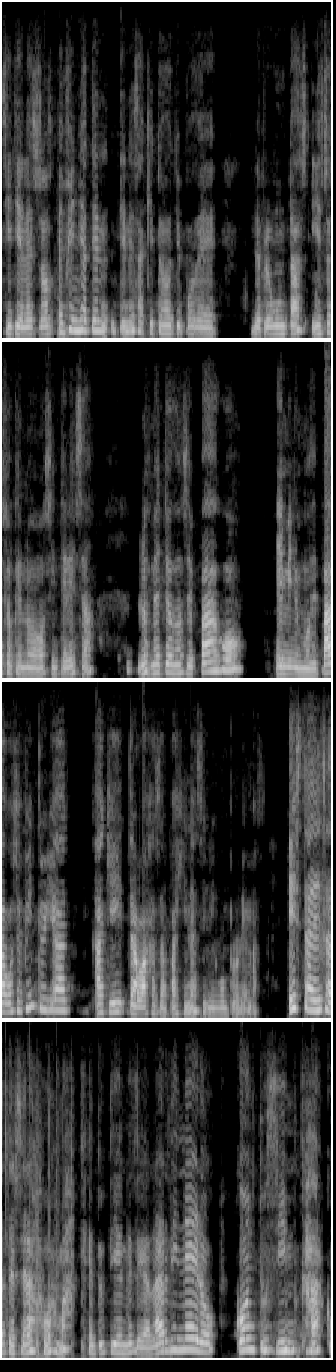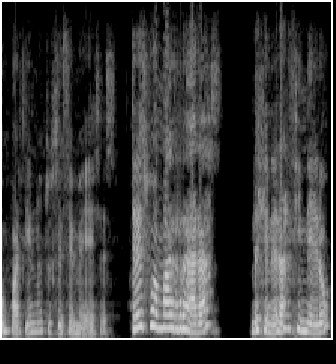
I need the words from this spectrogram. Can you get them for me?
si tienes dos, en fin, ya tienes aquí todo tipo de, de preguntas y esto es lo que nos interesa. Los métodos de pago, el mínimo de pagos, en fin, tú ya aquí trabajas la página sin ningún problema. Esta es la tercera forma que tú tienes de ganar dinero con tu SIM card compartiendo tus SMS. Tres formas raras de generar dinero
